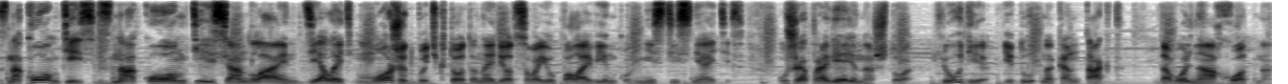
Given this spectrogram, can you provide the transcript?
Знакомьтесь, знакомьтесь онлайн. Делать, может быть, кто-то найдет свою половинку. Не стесняйтесь. Уже проверено, что люди идут на контакт довольно охотно.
